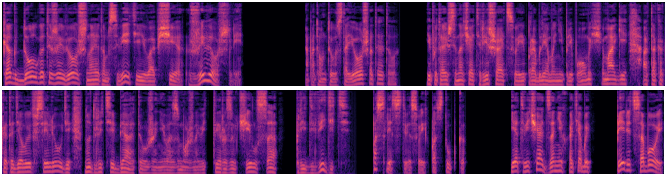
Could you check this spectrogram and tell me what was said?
как долго ты живешь на этом свете и вообще живешь ли. А потом ты устаешь от этого и пытаешься начать решать свои проблемы не при помощи магии, а так, как это делают все люди. Но для тебя это уже невозможно, ведь ты разучился предвидеть последствия своих поступков и отвечать за них хотя бы перед собой.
